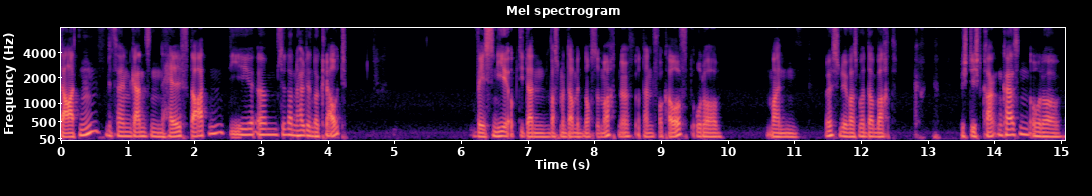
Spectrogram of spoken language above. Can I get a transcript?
Daten, mit seinen ganzen Health-Daten, die ähm, sind dann halt in der Cloud. Weiß nie, ob die dann, was man damit noch so macht, ne? Wird dann verkauft oder man, weiß nicht, was man da macht. Besticht Krankenkassen oder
